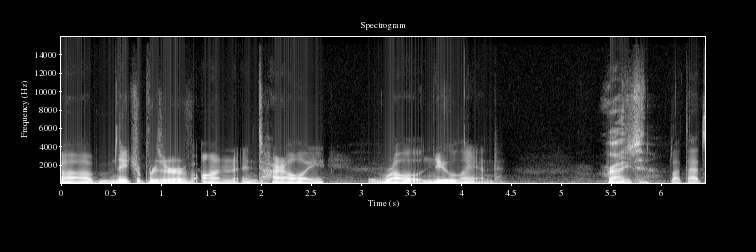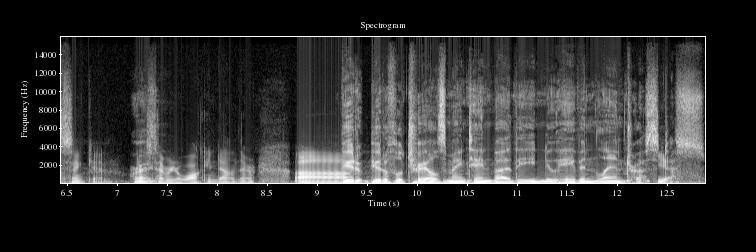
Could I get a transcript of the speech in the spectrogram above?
uh, nature preserve on entirely rel- new land. Right. Let that sink in. Right. Next time you're walking down there. Uh, Beauti- beautiful trails maintained by the New Haven Land Trust. Yes.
